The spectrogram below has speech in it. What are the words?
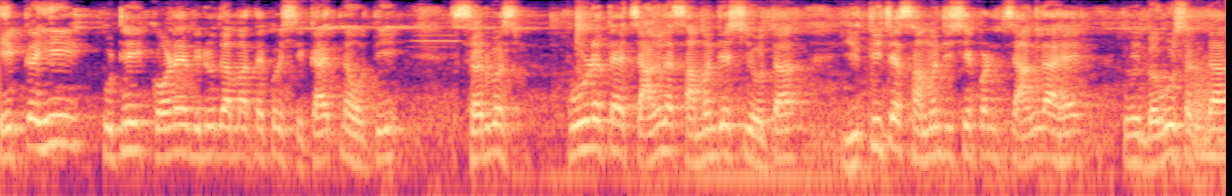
एकही कुठेही कोण्या विरोधामध्ये काही शिकायत नव्हती. सर्व पूर्ण त्या चांगला सामंजस्य होता. युतीच्या सामंजस्य पण चांगलं आहे. तुम्ही बघू शकता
